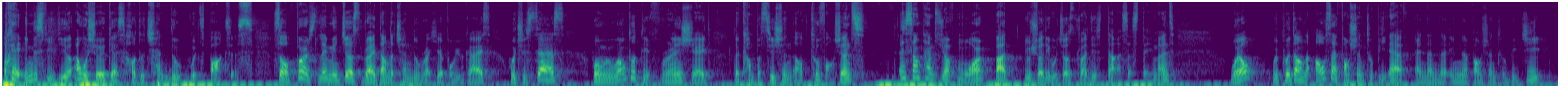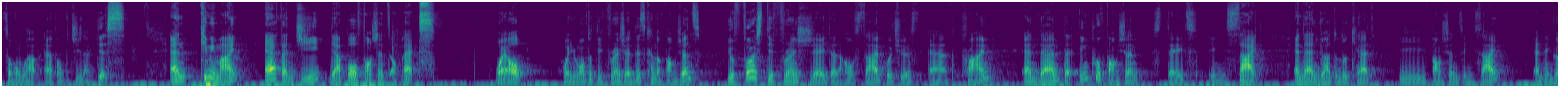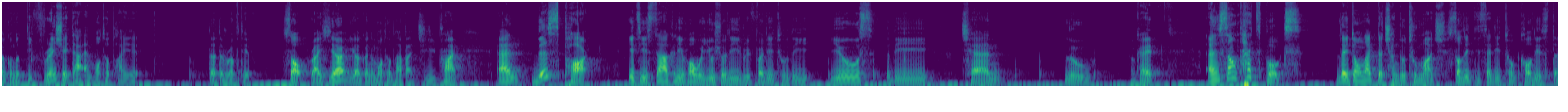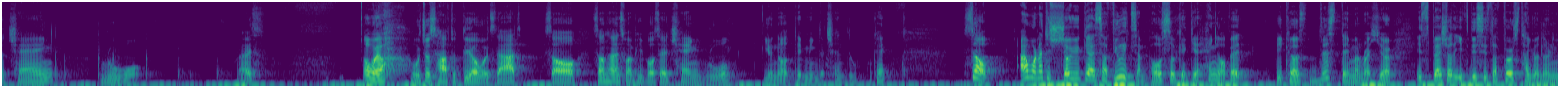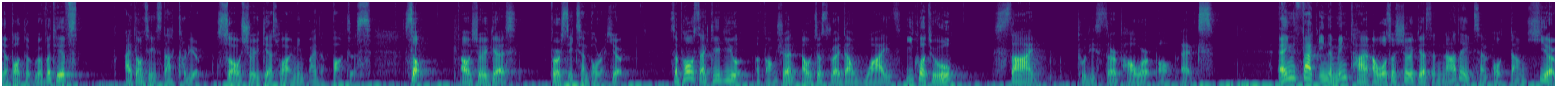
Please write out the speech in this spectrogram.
Okay, in this video, I will show you guys how to rule with boxes. So first, let me just write down the rule right here for you guys, which says when we want to differentiate the composition of two functions, and sometimes you have more, but usually we just write this down as a statement. Well, we put down the outside function to be f, and then the inner function to be g. So when we have f of g like this. And keep in mind, f and g, they are both functions of x. Well, when you want to differentiate this kind of functions, you first differentiate the outside, which is f prime, and then the input function stays inside. And then you have to look at the functions inside, and then you are going to differentiate that and multiply it, the derivative. So right here, you are going to multiply by g prime. And this part is exactly what we usually refer to the use the chain rule, okay? And some textbooks, they don't like the rule too much, so they decided to call this the chain rule, right? Oh well, we just have to deal with that. So sometimes when people say chain rule, you know they mean the rule, okay? So I would like to show you guys a few examples so you can get a hang of it because this statement right here, especially if this is the first time you're learning about derivatives, I don't think it's that clear. So I'll show you guys what I mean by the boxes. So I'll show you guys first example right here. Suppose I give you a function, I will just write down y is equal to sine to the third power of x. And in fact, in the meantime, I'll also show you guys another example down here.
